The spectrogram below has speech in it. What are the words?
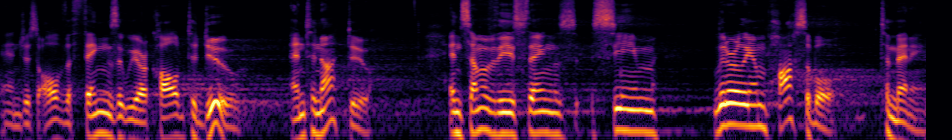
and just all of the things that we are called to do and to not do. And some of these things seem literally impossible to many.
